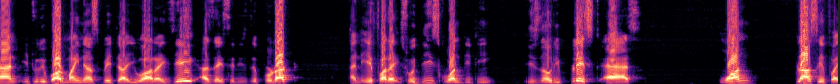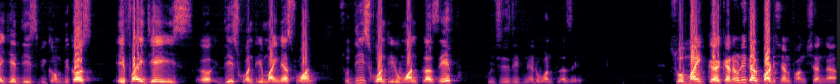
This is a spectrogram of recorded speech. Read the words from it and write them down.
and e to the power minus beta u r i j as I said is the product and f r i. So this quantity is now replaced as 1 plus Fij this become because Fij is uh, this quantity minus 1. So, this quantity 1 plus f which is written at 1 plus f. So, my canonical partition function uh,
